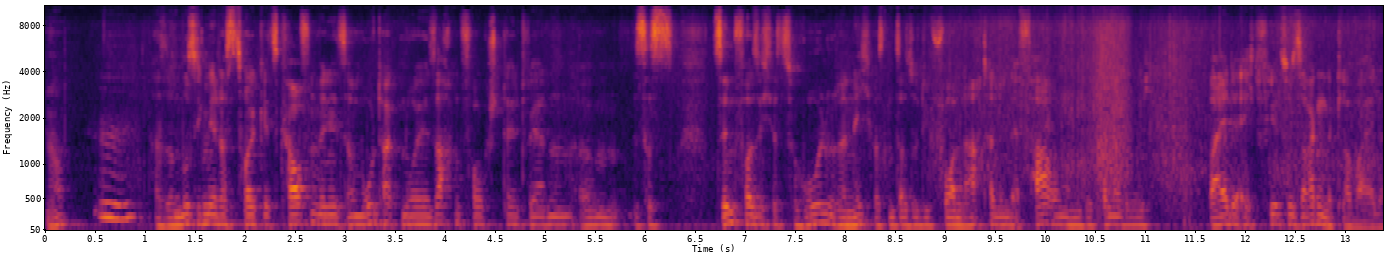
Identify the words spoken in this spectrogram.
Ne? Mhm. Also muss ich mir das Zeug jetzt kaufen, wenn jetzt am Montag neue Sachen vorgestellt werden? Ähm, ist es sinnvoll, sich das zu holen oder nicht? Was sind also die Vor- und Nachteile und Erfahrungen? Wir können dadurch beide echt viel zu sagen mittlerweile.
